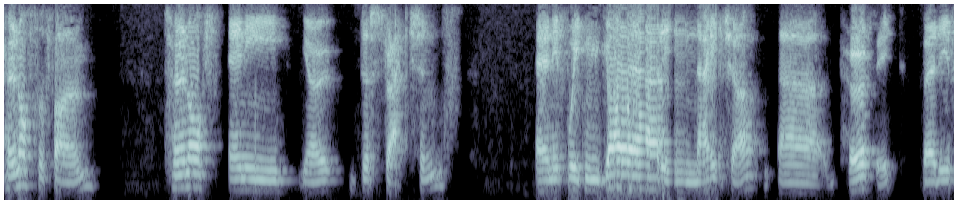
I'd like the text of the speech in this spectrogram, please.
turn off the phone, turn off any you know distractions, and if we can go out in nature, uh, perfect. But if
